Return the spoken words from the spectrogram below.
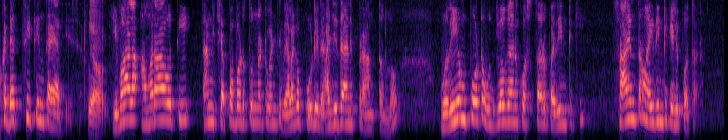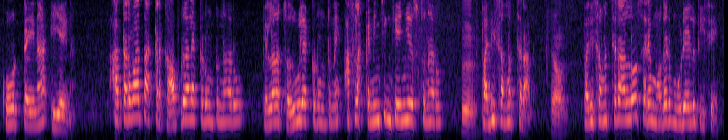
ఒక డెత్ సిటీని తయారు చేశారు. ఇవాళ అమరావతి అని చెప్పబడుతున్నటువంటి వెలగపూడి రాజధాని ప్రాంతంలో ఉదయం పూట ఉద్యోగానికి వస్తారు పదింటికి సాయంత్రం ఐదింటికి వెళ్ళిపోతారు. కోర్టు అయినా ఈ అయినా ఆ తర్వాత అక్కడ కాపురాలు ఎక్కడ ఉంటున్నారు? పిల్లల చదువులు ఎక్కడ ఉంటున్నాయి? అసలు అక్కడి నుంచి ఇంకేం చేస్తున్నారు? పది సంవత్సరాలు. పది సంవత్సరాల్లో సరే మొదటి మూడేళ్ళు తీసేయండి.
